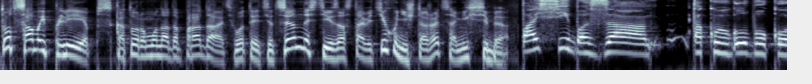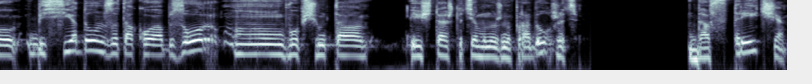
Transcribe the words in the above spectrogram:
тот самый плебс, которому надо продать вот эти ценности и заставить их уничтожать самих себя. Спасибо за такую глубокую беседу, за такой обзор. В общем-то, я считаю, что тему нужно продолжить. До встречи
